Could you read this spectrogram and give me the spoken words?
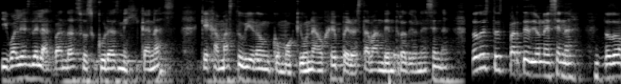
Igual es de las bandas oscuras mexicanas que jamás tuvieron como que un auge, pero estaban dentro de una escena. Todo esto es parte de una escena. Todo,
